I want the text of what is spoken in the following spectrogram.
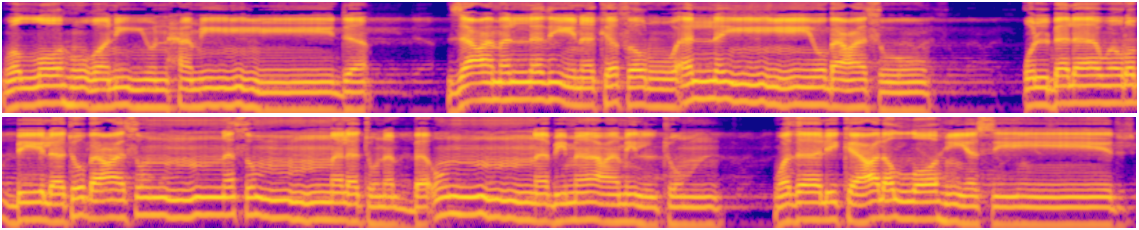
والله غني حميد. زعم الذين كفروا أن لن يبعثوا. قل بلى وربي لتبعثن ثم لتنبؤن بما عملتم. وذلك على الله يسير.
